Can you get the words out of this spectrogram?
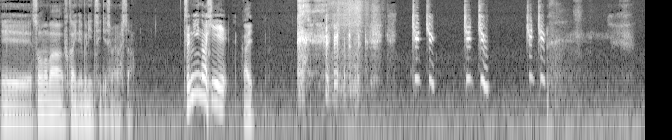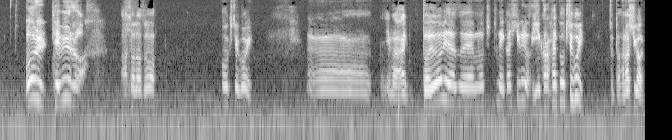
えー、そのまま深い眠りについてしまいました。次の日はい。チュッチュッ、チュッチュッ、チュッチュッ。おい、てめえら。朝だぞ。起きてこい。うーん、今、土曜日だぜ。もうちょっと寝かしてくれよ。いいから早く起きてこい。ちょっと話がある。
